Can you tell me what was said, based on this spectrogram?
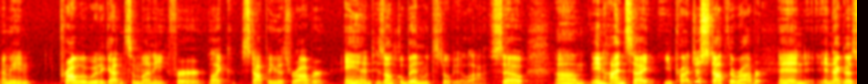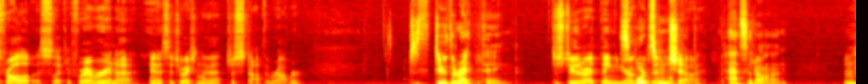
i mean probably would have gotten some money for like stopping this robber and his uncle ben would still be alive so um, in hindsight you probably just stop the robber and and that goes for all of us like if we're ever in a in a situation like that just stop the robber Just do the right thing. just do the right thing and your Uncle Ben won't Sportsmanship. Pass it on.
